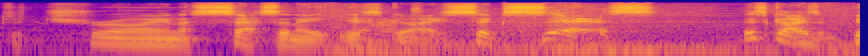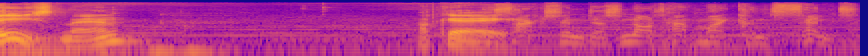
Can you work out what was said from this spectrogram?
to try and assassinate this guy. Success! This guy's a beast, man. Okay. This action does not have my consent.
